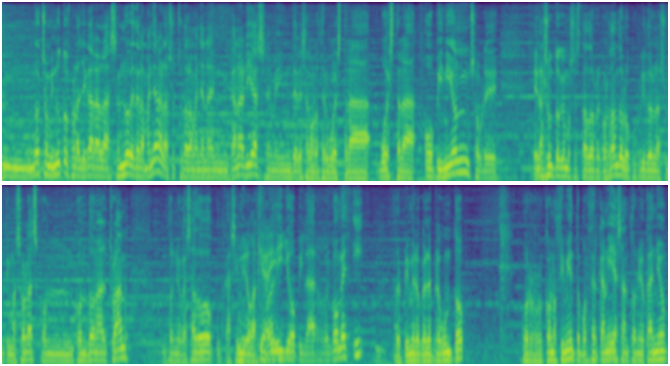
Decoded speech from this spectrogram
Quedan ocho minutos para llegar a las 9 de la mañana, a las 8 de la mañana en Canarias. Me interesa conocer vuestra, vuestra opinión sobre el asunto que hemos estado recordando, lo ocurrido en las últimas horas con, con Donald Trump. Antonio Casado, Casimiro García Vadillo, Pilar Gómez y al primero que le pregunto, por conocimiento, por cercanías, Antonio Caño.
